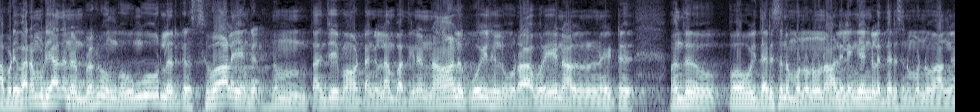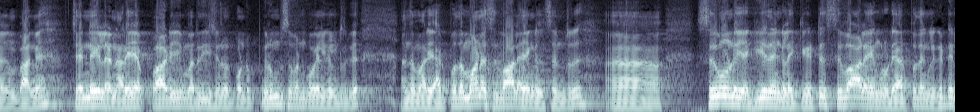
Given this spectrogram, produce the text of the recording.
அப்படி வர முடியாத நண்பர்கள் உங்கள் உங்கள் ஊரில் இருக்கிற சிவாலயங்கள் இன்னும் தஞ்சை மாவட்டங்கள்லாம் பார்த்தீங்கன்னா நாலு கோயில்கள் ஒரா ஒரே நாள் நைட்டு வந்து போய் தரிசனம் பண்ணணும். நாலு லிங்கங்களை தரிசனம் பண்ணுவாங்கம்பாங்க. சென்னையில் நிறைய பாடி மருதீஸ்வரர் போன்ற பெரும் சிவன் கோயில்கள் இருக்குது அந்த மாதிரி அற்புதமான சிவாலயங்கள் சென்று சிவனுடைய கீதங்களை கேட்டு சிவாலயங்களுடைய அற்புதங்களை கேட்டு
